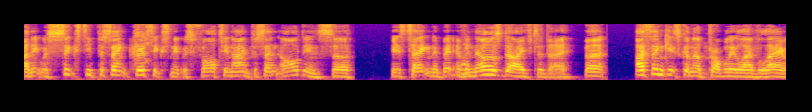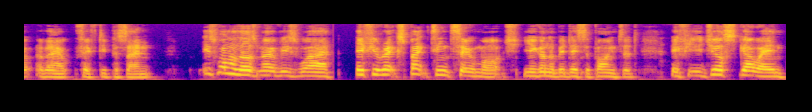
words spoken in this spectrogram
and it was 60% critics and it was 49% audience. So it's taken a bit of a nosedive today. But I think it's going to probably level out about 50%. It's one of those movies where if you're expecting too much, you're going to be disappointed. If you just go in,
